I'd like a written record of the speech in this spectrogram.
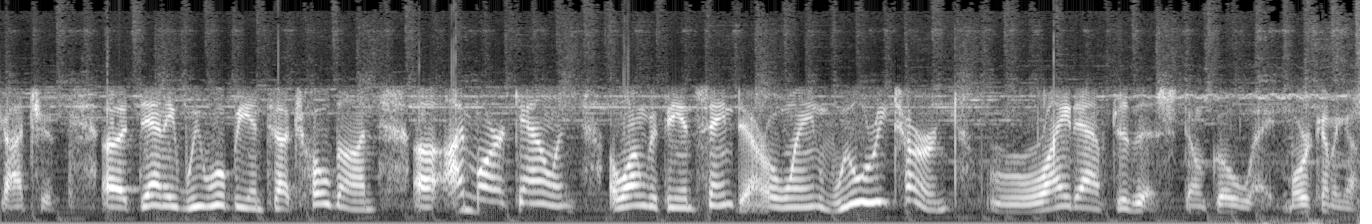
Gotcha. Uh, Danny, we will be in touch. Hold on. Uh, I'm Mark Alyn, along with the insane Daryl Wayne. We'll return right after this. Don't go away. More coming up.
